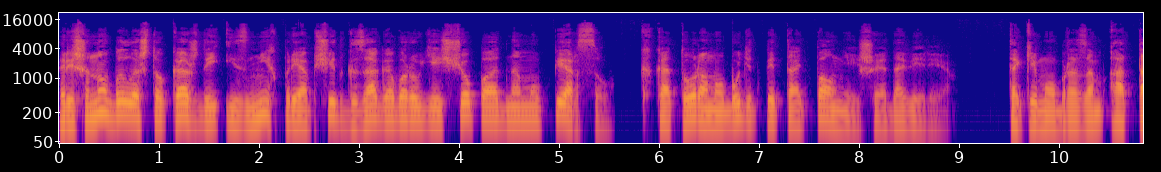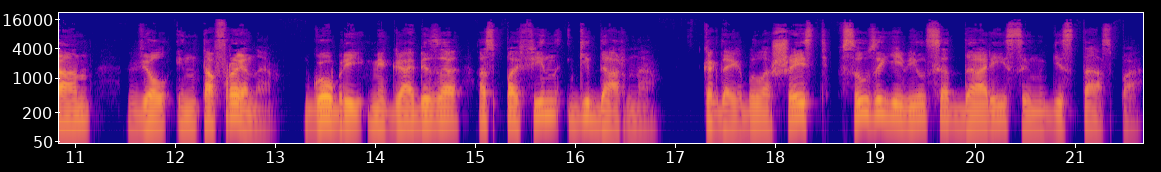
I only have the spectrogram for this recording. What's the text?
Решено было, что каждый из них приобщит к заговору еще по одному персу, к которому будет питать полнейшее доверие. Таким образом, Атан вел Интафрена, Гобрий Мегабиза, Аспафин Гидарна. Когда их было шесть, в Сузы явился Дарий, сын Гестаспа,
